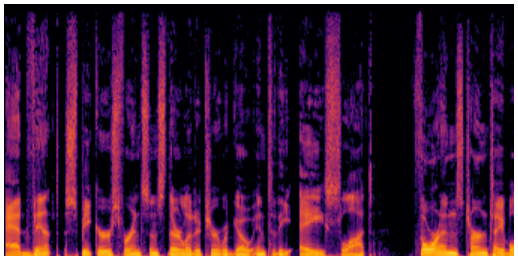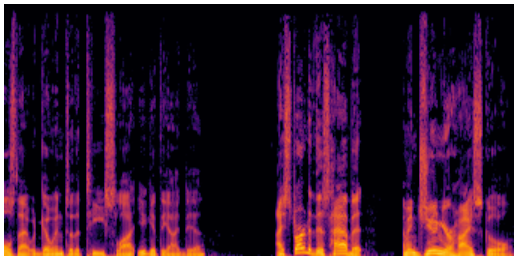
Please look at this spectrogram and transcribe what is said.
Advent speakers, for instance, their literature would go into the A slot. Thorens turntables, that would go into the T slot. You get the idea. I started this habit, I'm in junior high school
